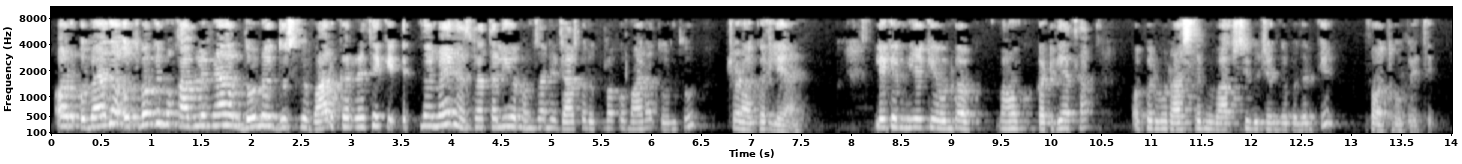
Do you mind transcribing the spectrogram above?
اور عبیدہ اتبا کے مقابلے میں اور دونوں ایک دوسرے بار کر رہے تھے کہ اتنے میں حضرت علی اور حمزہ نے جا کر اتبا کو مارا تو ان کو چڑھا کر لے آئے۔ لیکن یہ کہ ان کا وہاں کو کٹ گیا تھا اور پھر وہ راستے میں واپسی بھی جنگ بدر کے فوت ہو گئے تھے۔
